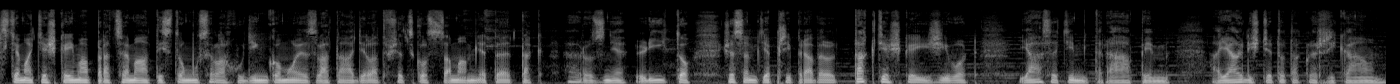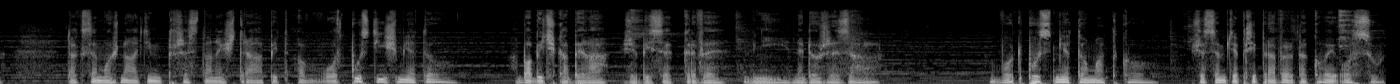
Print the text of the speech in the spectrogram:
s těma těžkýma pracema, ty jsi to musela chudinko moje zlatá dělat všecko sama, mě to je tak hrozně líto, že jsem tě připravil tak těžký život, já se tím trápím a já, když tě to takhle říkám, tak se možná tím přestaneš trápit a odpustíš mě to. A babička byla, že by se krve v ní nedořezal. Odpust mě to, matko, že jsem tě připravil takový osud.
